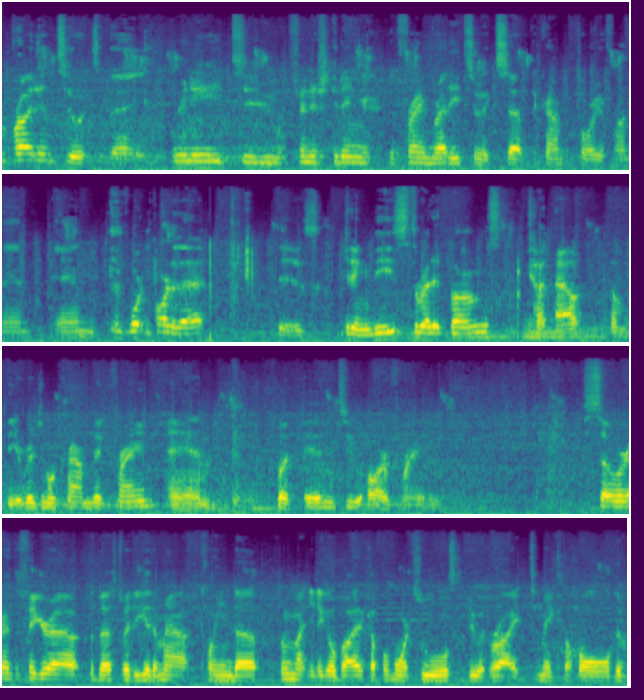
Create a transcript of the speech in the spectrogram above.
jump right into it today. We need to finish getting the frame ready to accept the Crown Victoria front end. And the important part of that is getting these threaded bungs cut out of the original Crown Vic frame and put into our frame. So we're going to have to figure out the best way to get them out cleaned up. We might need to go buy a couple more tools to do it right, to make the hole the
